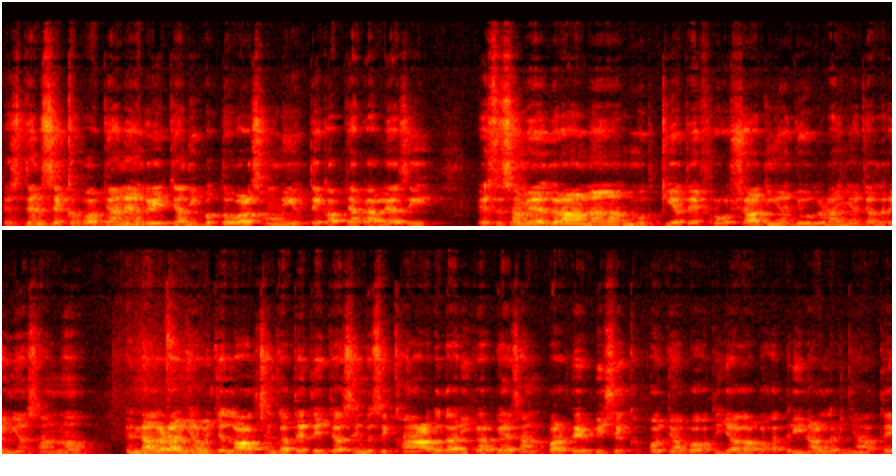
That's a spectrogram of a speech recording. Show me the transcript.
ਇਸ ਦਿਨ ਸਿੱਖ ਫੌਜਾਂ ਨੇ ਅੰਗਰੇਜ਼ਾਂ ਦੀ ਬੱਦੋਵਾਲ ਸੌਣੀ ਉੱਤੇ ਕਬਜ਼ਾ ਕਰ ਲਿਆ ਸੀ। ਇਸ ਸਮੇਂ ਦੌਰਾਨ ਮੁਦਕੀ ਅਤੇ ਫਿਰੋਜ਼ ਦੀਆਂ ਜੋ ਲੜਾਈਆਂ ਚੱਲ ਰਹੀਆਂ ਸਨ ਇਨ੍ਹਾਂ ਲੜਾਈਆਂ ਵਿੱਚ ਲਾਲ ਸਿੰਘ ਅਤੇ ਤੇਜਾ ਸਿੰਘ ਸਿੱਖਾਂ ਨਾਲ ਗਦਾਰੀ ਕਰ ਗਏ ਸਨ, ਪਰ ਫਿਰ ਵੀ ਸਿੱਖ ਫੌਜਾਂ ਬਹੁਤ ਜ਼ਿਆਦਾ ਬਹਾਦਰੀ ਨਾਲ ਲੜੀਆਂ ਅਤੇ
